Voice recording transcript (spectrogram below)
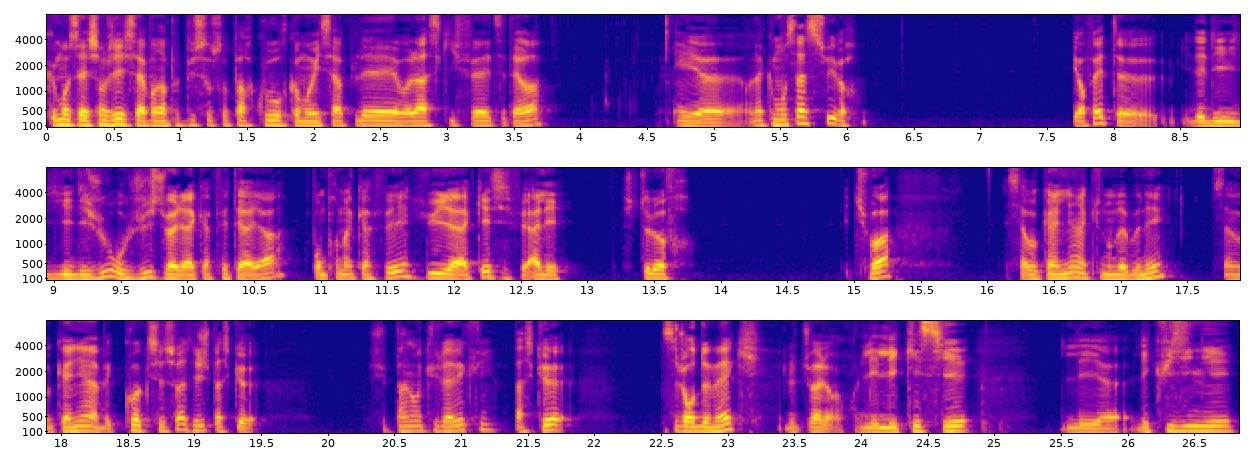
Comment ça a changé, savoir un peu plus sur son parcours, comment il s'appelait, voilà, ce qu'il fait, etc. Et euh, on a commencé à se suivre. Et en fait, euh, il, y a des, jours où juste je vais aller à la cafétéria pour me prendre un café. Lui, il est à la caisse, il fait Allez, je te l'offre. Tu vois, ça n'a aucun lien avec le nombre d'abonnés, ça n'a aucun lien avec quoi que ce soit. C'est juste parce que je suis pas un enculé avec lui. Parce que ce genre de mec, le, tu vois, alors, les, caissiers, les, euh, les cuisiniers,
